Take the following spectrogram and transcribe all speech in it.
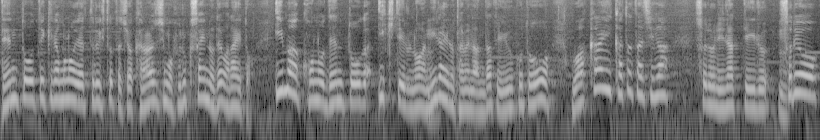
伝統的なものをやってる人たちは必ずしも古臭いのではないと。今この伝統が生きているのは未来のためなんだということを若い方たちがそれを担っている、それを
